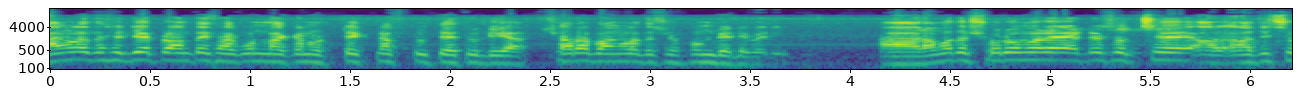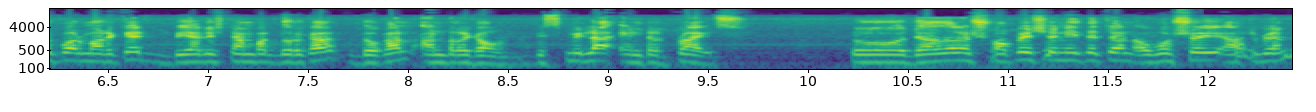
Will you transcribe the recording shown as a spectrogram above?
বাংলাদেশে যে প্রান্তে থাকুন না কেন, টেকনাফ টু তেতুলিয়া, সারা বাংলাদেশে হোম ডেলিভারি আর আমাদের শোরুমের অ্যাড্রেস হচ্ছে আজি সুপার মার্কেট বিয়াল্লিশ নাম্বার দরকার, দোকান আন্ডারগ্রাউন্ড বিসমিল্লা এন্টারপ্রাইজ তো যারা যারা শপে এসে নিতে চান, অবশ্যই আসবেন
